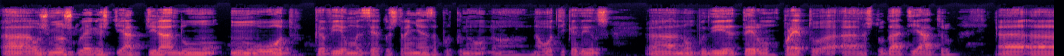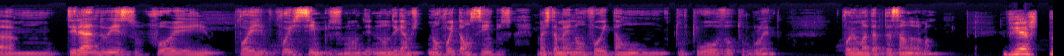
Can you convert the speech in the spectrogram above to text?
Ah, os meus colegas de teatro, tirando um, um ou outro, que havia uma certa estranheza, porque no, no- na ótica deles ah, não podia ter um preto a, a estudar teatro. Ah, tirando isso, foi, foi, foi simples, não, não digamos, não foi tão simples, mas também não foi tão tortuoso ou turbulento. Foi uma adaptação normal. Vieste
